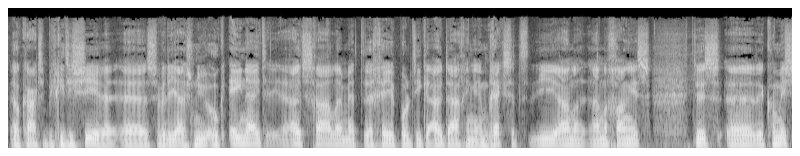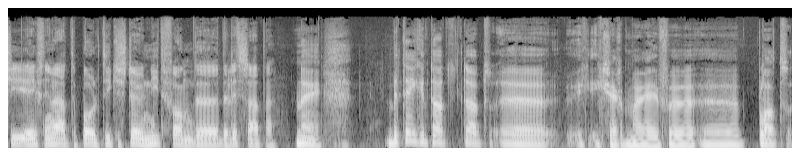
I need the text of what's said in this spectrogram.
elkaar te bekritiseren. Uh, ze willen juist nu ook eenheid uitstralen... met de geopolitieke uitdagingen en brexit die aan de, aan de gang is. Dus uh, de commissie heeft inderdaad de politieke steun niet van de, de lidstaten. Nee, Betekent dat dat, uh, ik, ik, zeg het maar even uh, plat...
